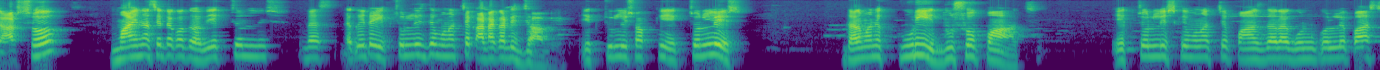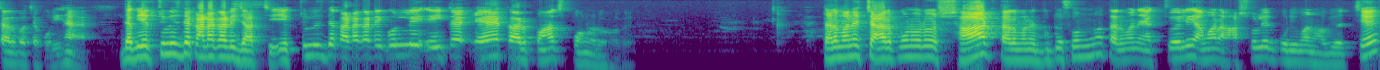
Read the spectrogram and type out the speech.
চারশো, মাইনাস এটা কত হবে? একচল্লিশ। ব্যাস, দেখো এটা একচল্লিশ দিয়ে মনে হচ্ছে কাটাকাটি যাবে। একচল্লিশ অক্ষে একচল্লিশ, তার মানে কুড়ি দুশো পাঁচ। একচল্লিশকে মনে হচ্ছে পাঁচ দ্বারা গুণ করলে পাঁচ, চার পাঁচা কুড়ি হ্যাঁ। দেখো একচল্লিশ দিয়ে কাটাকাটি যাচ্ছে, একচল্লিশ দিয়ে কাটাকাটি করলে এইটা এক আর পাঁচ পনেরো হবে। তার মানে চার পনেরো ষাট, তার মানে দুটো শূন্য, তার মানে অ্যাকচুয়ালি আমার আসলের পরিমাণ হবে হচ্ছে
